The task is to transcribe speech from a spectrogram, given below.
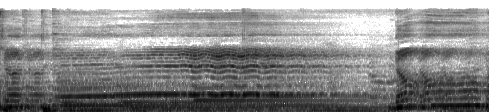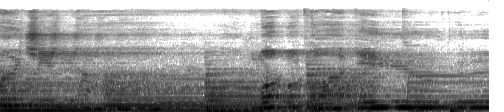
trần thế. Đó mới chỉ là một quả yêu thương.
